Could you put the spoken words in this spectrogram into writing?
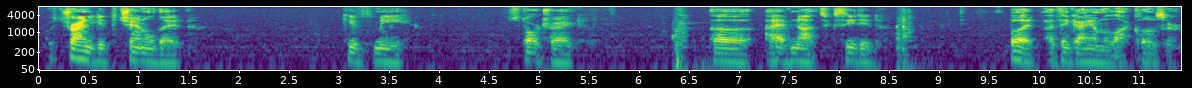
I was trying to get the channel that gives me Star Trek. Uh, I have not succeeded, but I think I am a lot closer.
